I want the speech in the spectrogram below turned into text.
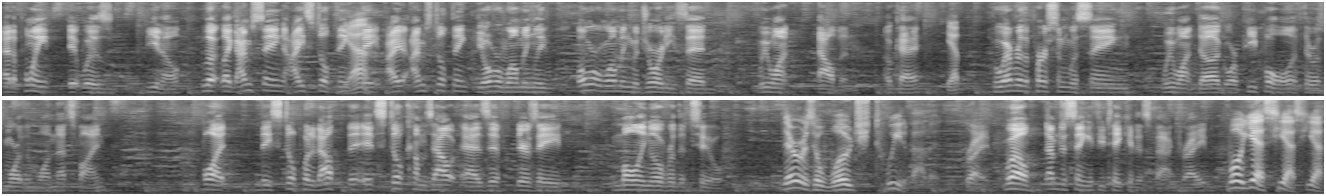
at a point it was you know look like I'm saying I still think Yeah. they I I'm still think the overwhelmingly overwhelming majority said we want Alvin. Okay, Yep. whoever the person was saying we want Doug or people, if there was more than one, that's fine. But they still put it out. It still comes out as if there's a mulling over the two. There was a Woj tweet about it. Right. Well, I'm just saying if you take it as fact, right? Well, yes, yes, yes.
